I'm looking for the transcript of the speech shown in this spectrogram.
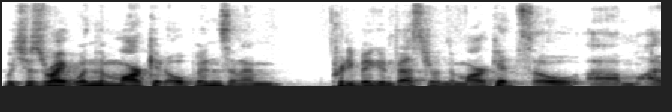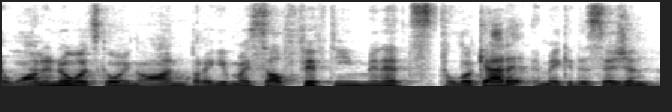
which is right when the market opens. And I'm pretty big investor in the market. So um, I want to know what's going on, but I give myself 15 minutes to look at it and make a decision.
